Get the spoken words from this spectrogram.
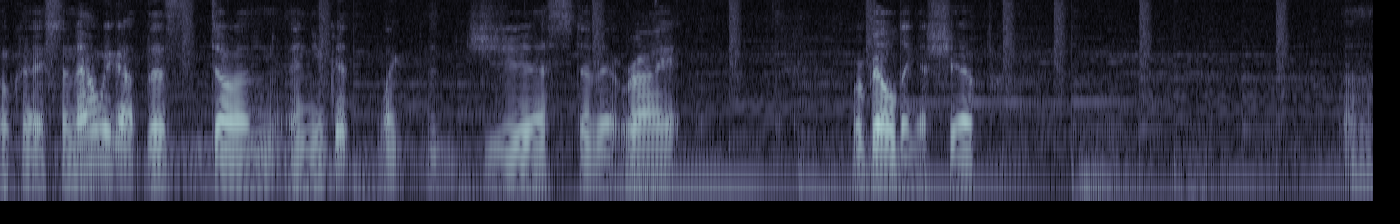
Okay, so now we got this done, and you get, like, the gist of it, right? We're building a ship. Uh,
